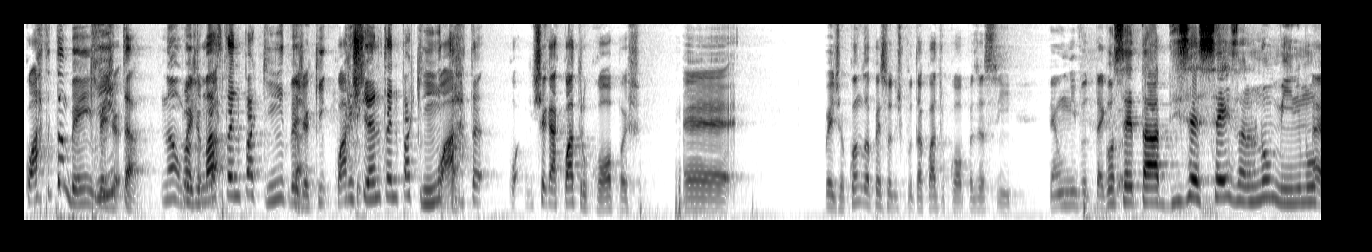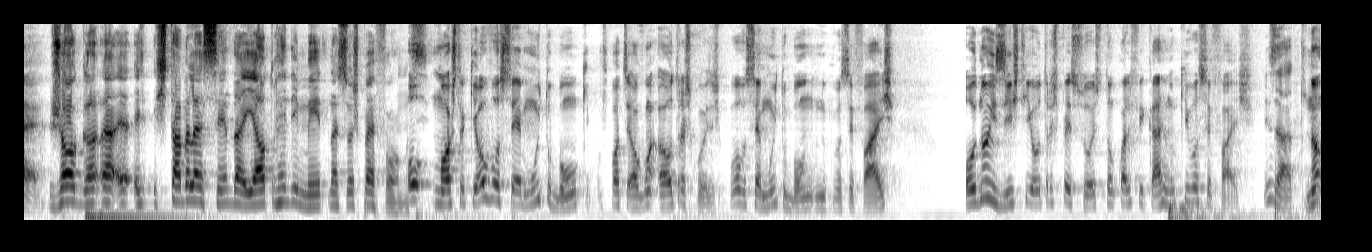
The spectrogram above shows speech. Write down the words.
quarta também, Quinta. veja. Não, Pronto, veja, o Márcio tá indo pra quinta. Veja, qui- quarta- Cristiano tá indo pra quinta. Quarta, qu- chegar a quatro Copas. é, Veja, quando a pessoa disputa quatro Copas, assim, tem um nível técnico. Você tá há 16 anos, no mínimo, É. jogando, é, é, estabelecendo aí alto rendimento nas suas performances. Ou mostra que ou você é muito bom, que pode ser alguma, outras coisas. Ou você é muito bom no que você faz, ou não existe outras pessoas tão qualificadas no que você faz. Exato. Não,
